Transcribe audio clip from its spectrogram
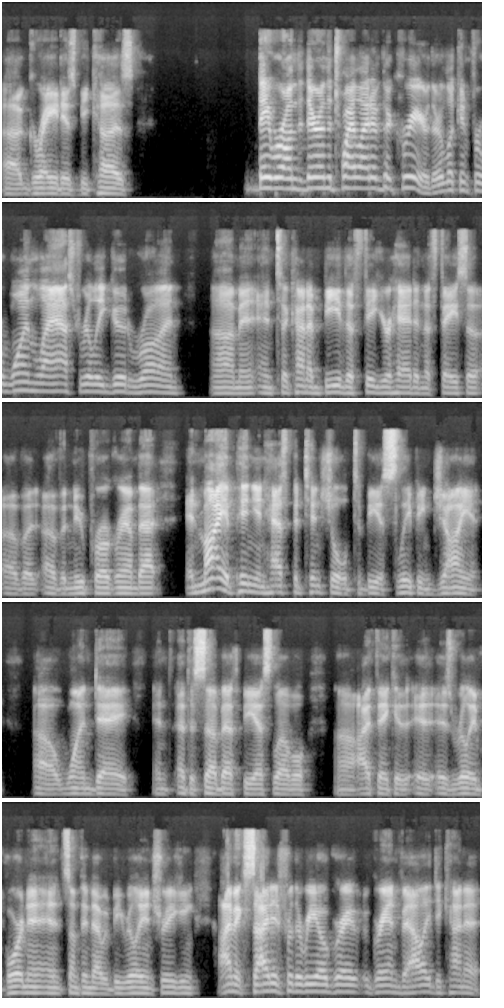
uh, great is because they were on the, they're in the twilight of their career. They're looking for one last really good run um, and, and to kind of be the figurehead in the face of, of, a, of a new program that, in my opinion, has potential to be a sleeping giant uh, one day and at the sub FBS level. Uh, I think is, is, really important and something that would be really intriguing. I'm excited for the Rio Grande Valley to kind of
